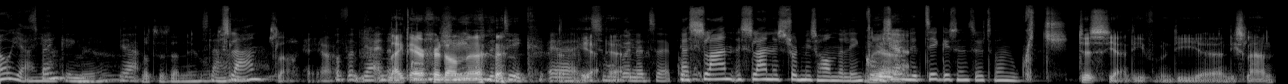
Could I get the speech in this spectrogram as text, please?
Oh ja, ja. Spanking. Ja. Ja. Wat is dat Nederlands? Slaan. Slaan. Ja. Of een, ja, en een Lijkt erger dan, eh, corrigerende tik eh, Ja, is hoe ja. we het... Ja, slaan, slaan is een soort mishandeling. Corrigerende tik is een soort van... Dus ja, die, die, eh, die slaan.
